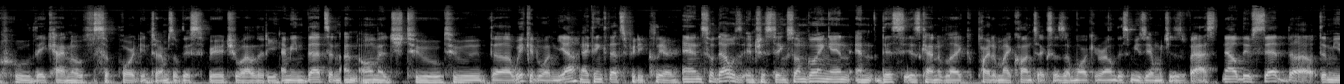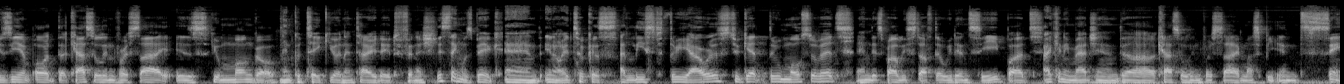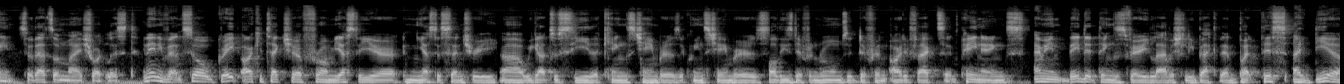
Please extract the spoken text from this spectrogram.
who they kind of support in terms of their spirituality. I mean, that's an, an homage to to the Wicked One. Yeah, I think that's pretty clear. And so that was interesting. So I'm going in, and this is kind of like part of my context as I'm walking around this museum, which is vast. Now they've said the the museum or the castle in Versailles is humongo and could take you an entire day to finish. This thing was big, and you know it took us at least three hours to get through most of it. And there's probably stuff that we didn't see, but I can imagine the castle in Versailles must be insane. So that's on my short list. In any event, so great architecture from yesteryear and yesterday century. Uh, we got to see the king's chambers, the queen's chambers, all these different rooms with different artifacts and paintings. I mean, they did things very lavishly back then, but this idea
